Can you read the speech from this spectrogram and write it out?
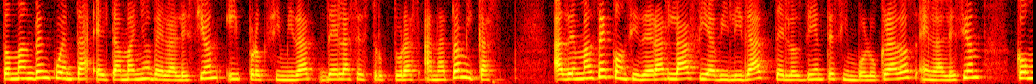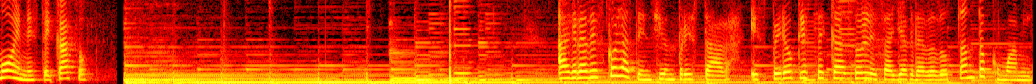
tomando en cuenta el tamaño de la lesión y proximidad de las estructuras anatómicas además de considerar la viabilidad de los dientes involucrados en la lesión, como en este caso. Agradezco la atención prestada. Espero que este caso les haya agradado tanto como a mí.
